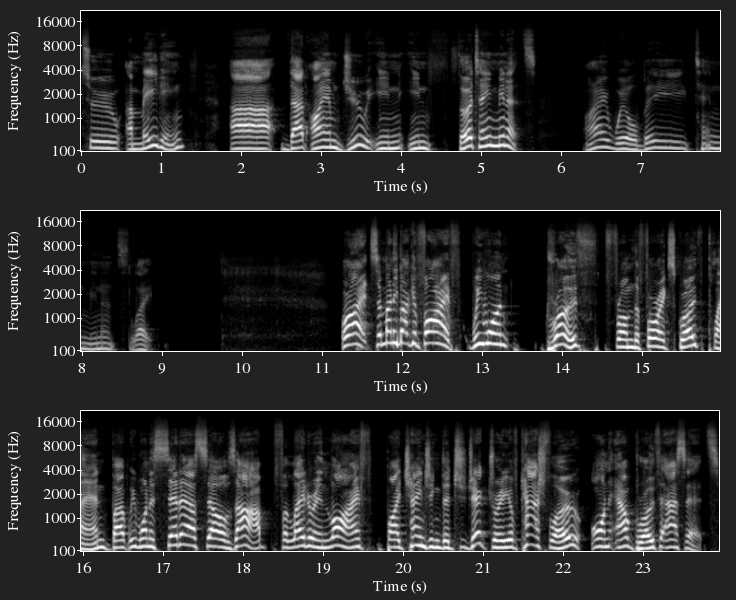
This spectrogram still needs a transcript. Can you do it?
to a meeting uh, that I am due in in 13 minutes. I will be 10 minutes late. All right, so money bucket five. We want growth from the 4x growth plan, but we want to set ourselves up for later in life by changing the trajectory of cash flow on our growth assets.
